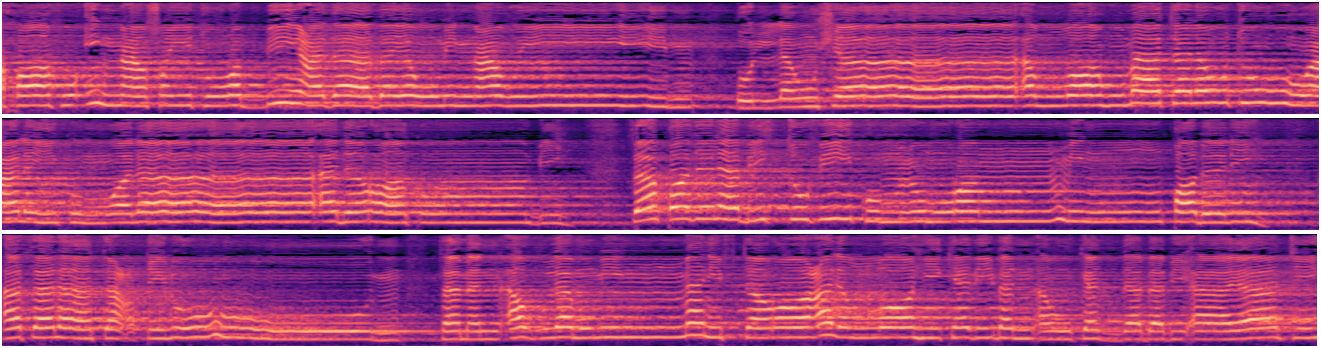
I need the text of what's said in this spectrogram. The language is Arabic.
أخاف إن عصيت ربي عذاب يوم عظيم. قل لو شاء الله ما تلوته عليكم ولا أدراكم به. فقد لبثت فيكم عمرا من قبله. أفلا تعقلون؟ فمن أظلم ممن افترى على الله كذبا أو كذب بآياته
